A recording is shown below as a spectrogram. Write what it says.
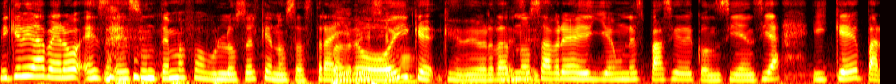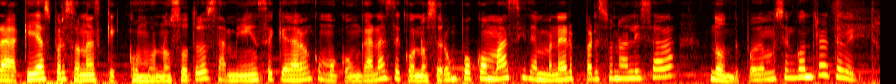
Mi querida Vero, es, es un tema fabuloso el que nos has traído Padrísimo. hoy, que, que de verdad nos abre ya un espacio de conciencia y que para aquellas personas que como nosotros también se quedaron como con ganas de conocer un poco más y de manera personalizada, ¿dónde podemos encontrarte, Verito?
